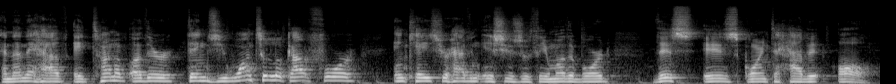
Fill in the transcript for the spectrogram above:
And then they have a ton of other things you want to look out for in case you're having issues with your motherboard. This is going to have it all.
